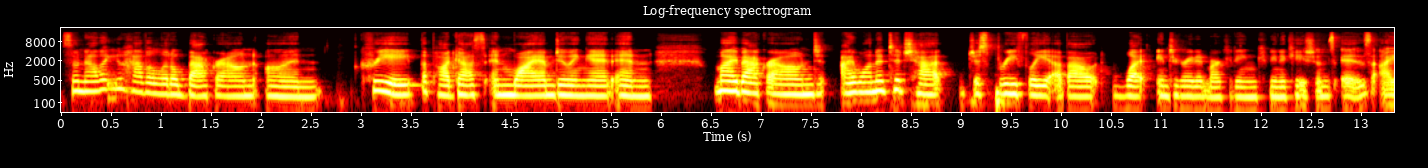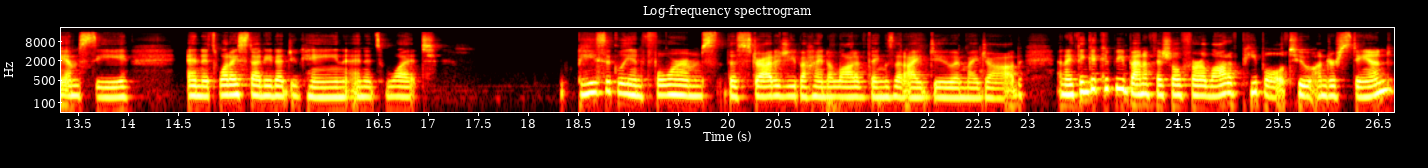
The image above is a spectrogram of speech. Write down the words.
So, now that you have a little background on Create the podcast and why I'm doing it and my background, I wanted to chat just briefly about what integrated marketing communications is, IMC. And it's what I studied at Duquesne and it's what basically informs the strategy behind a lot of things that I do in my job. And I think it could be beneficial for a lot of people to understand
